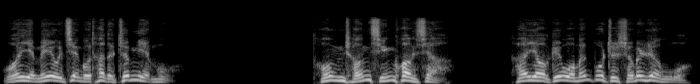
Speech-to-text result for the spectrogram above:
我也没有见过他的真面目。通常情况下，他要给我们布置什么任务，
